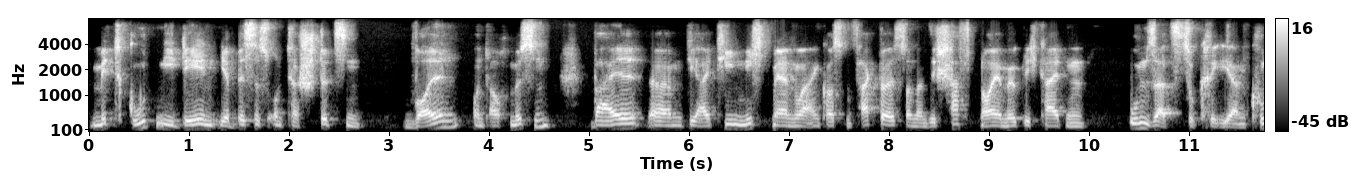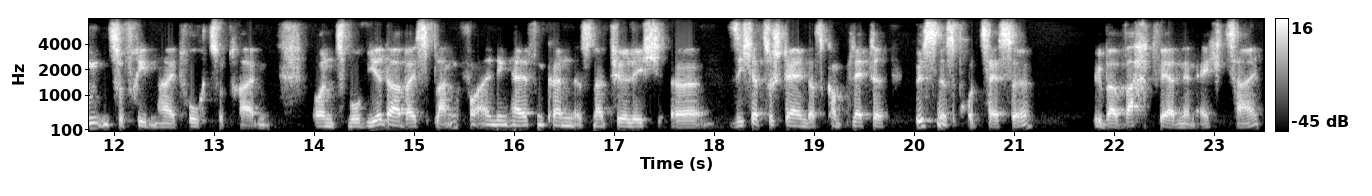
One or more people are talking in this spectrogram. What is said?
mit guten Ideen ihr Business unterstützen wollen und auch müssen, weil ähm, die IT nicht mehr nur ein Kostenfaktor ist, sondern sie schafft neue Möglichkeiten, Umsatz zu kreieren, Kundenzufriedenheit hochzutreiben. Und wo wir da bei Splunk vor allen Dingen helfen können, ist natürlich äh, sicherzustellen, dass komplette Businessprozesse überwacht werden in Echtzeit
